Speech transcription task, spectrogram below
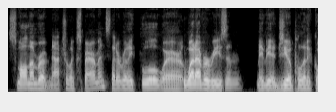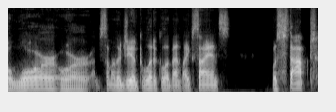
small number of natural experiments that are really cool where whatever reason maybe a geopolitical war or some other geopolitical event like science was stopped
